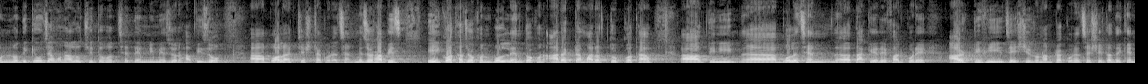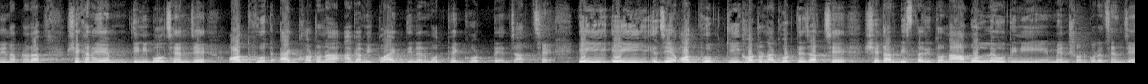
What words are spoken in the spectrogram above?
অন্যদিকেও যেমন যেমন আলোচিত হচ্ছে, তেমনি মেজর হাফিজও বলার চেষ্টা করেছেন। মেজর হাফিজ, এই কথা যখন বললেন, তখন আরেকটা মারাত্মক কথা তিনি বলেছেন তাকে রেফার করে আরটিভি যে শিরোনামটা করেছে, সেটা দেখে নিন আপনারা। সেখানে তিনি বলছেন যে, অদ্ভুত এক ঘটনা আগামী কয়েকদিনের মধ্যে ঘটতে যাচ্ছে। এই এই যে অদ্ভুত কি ঘটনা ঘটতে যাচ্ছে, সেটার বিস্তারিত না বললেও তিনি মেনশন করেছেন যে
